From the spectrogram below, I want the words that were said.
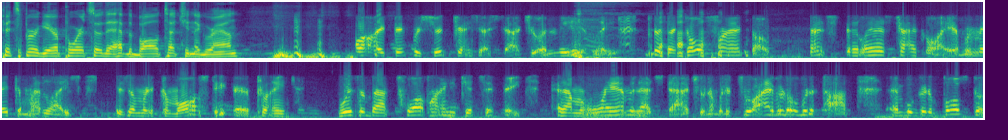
Pittsburgh airport so they have the ball touching the ground? Well, I think we should change that statue immediately because I told Franco that's the last tackle I ever make in my life is I'm going to come off the airplane with about 12 Heinekens at me, and I'm ramming that statue, and I'm going to drive it over the top, and we're going to both go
